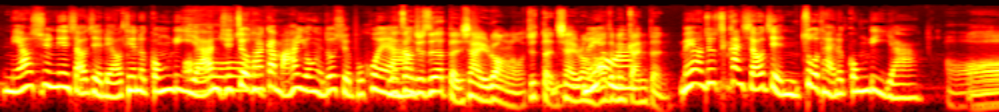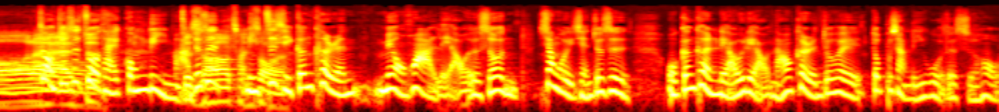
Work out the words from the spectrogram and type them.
你要训练小姐聊天的功力呀，你去救她干嘛？她永远都学不会啊！那这样就是要等下一 round 喽，就等下一 round，然后这边干等。没有，就是看小姐你坐台的功力呀。哦，这种就是坐台功力嘛，就是你自己跟客人没有话聊有时候，像我以前就是我跟客人聊一聊，然后客人就会都不想理我的时候，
